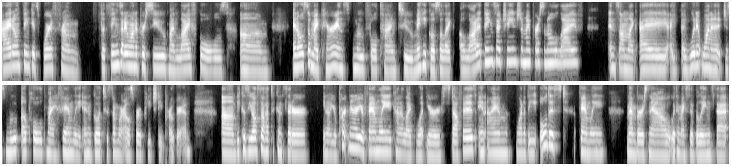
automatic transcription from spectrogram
I don't think it's worth from the things that I want to pursue, my life goals. Um, and also my parents moved full time to Mexico. So like a lot of things have changed in my personal life and so i'm like i i, I wouldn't want to just move uphold my family and go to somewhere else for a phd program. Um, because you also have to consider you know your partner your family kind of like what your stuff is. And i am one of the oldest family members now within my siblings that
